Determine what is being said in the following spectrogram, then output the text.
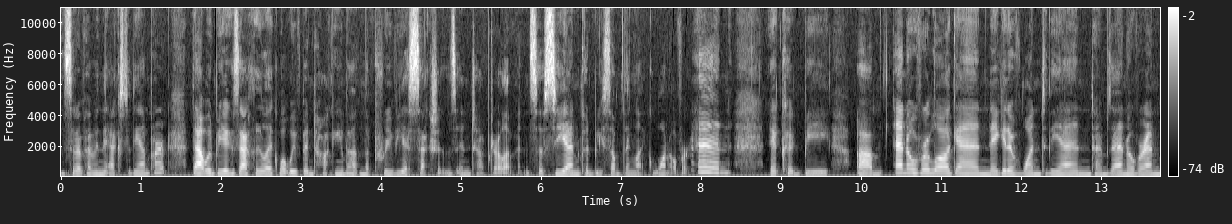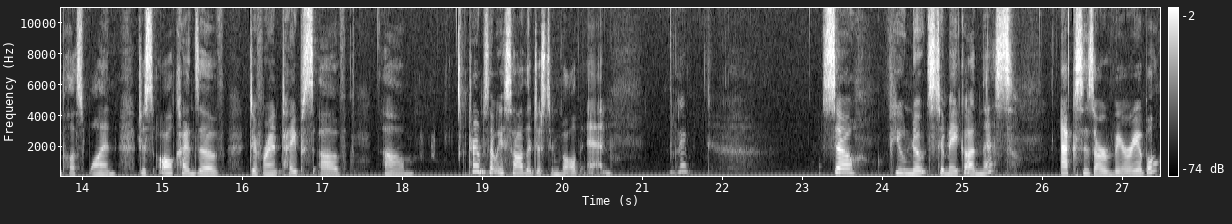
instead of having the x to the n part, that would be exactly like what we've been talking about in the previous sections in chapter 11. So cn could be something like 1 over n, it could be um, n over log n, negative 1 to the n times n over n plus 1, just all kinds of different types of um, terms that we saw that just involve n. Okay. So, a few notes to make on this. x is our variable,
